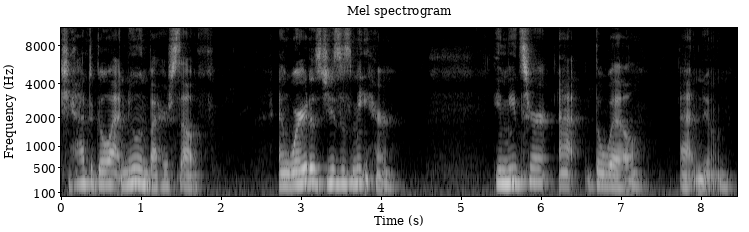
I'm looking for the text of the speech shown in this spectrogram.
she had to go at noon by herself. And where does Jesus meet her? He meets her at the well at noon.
